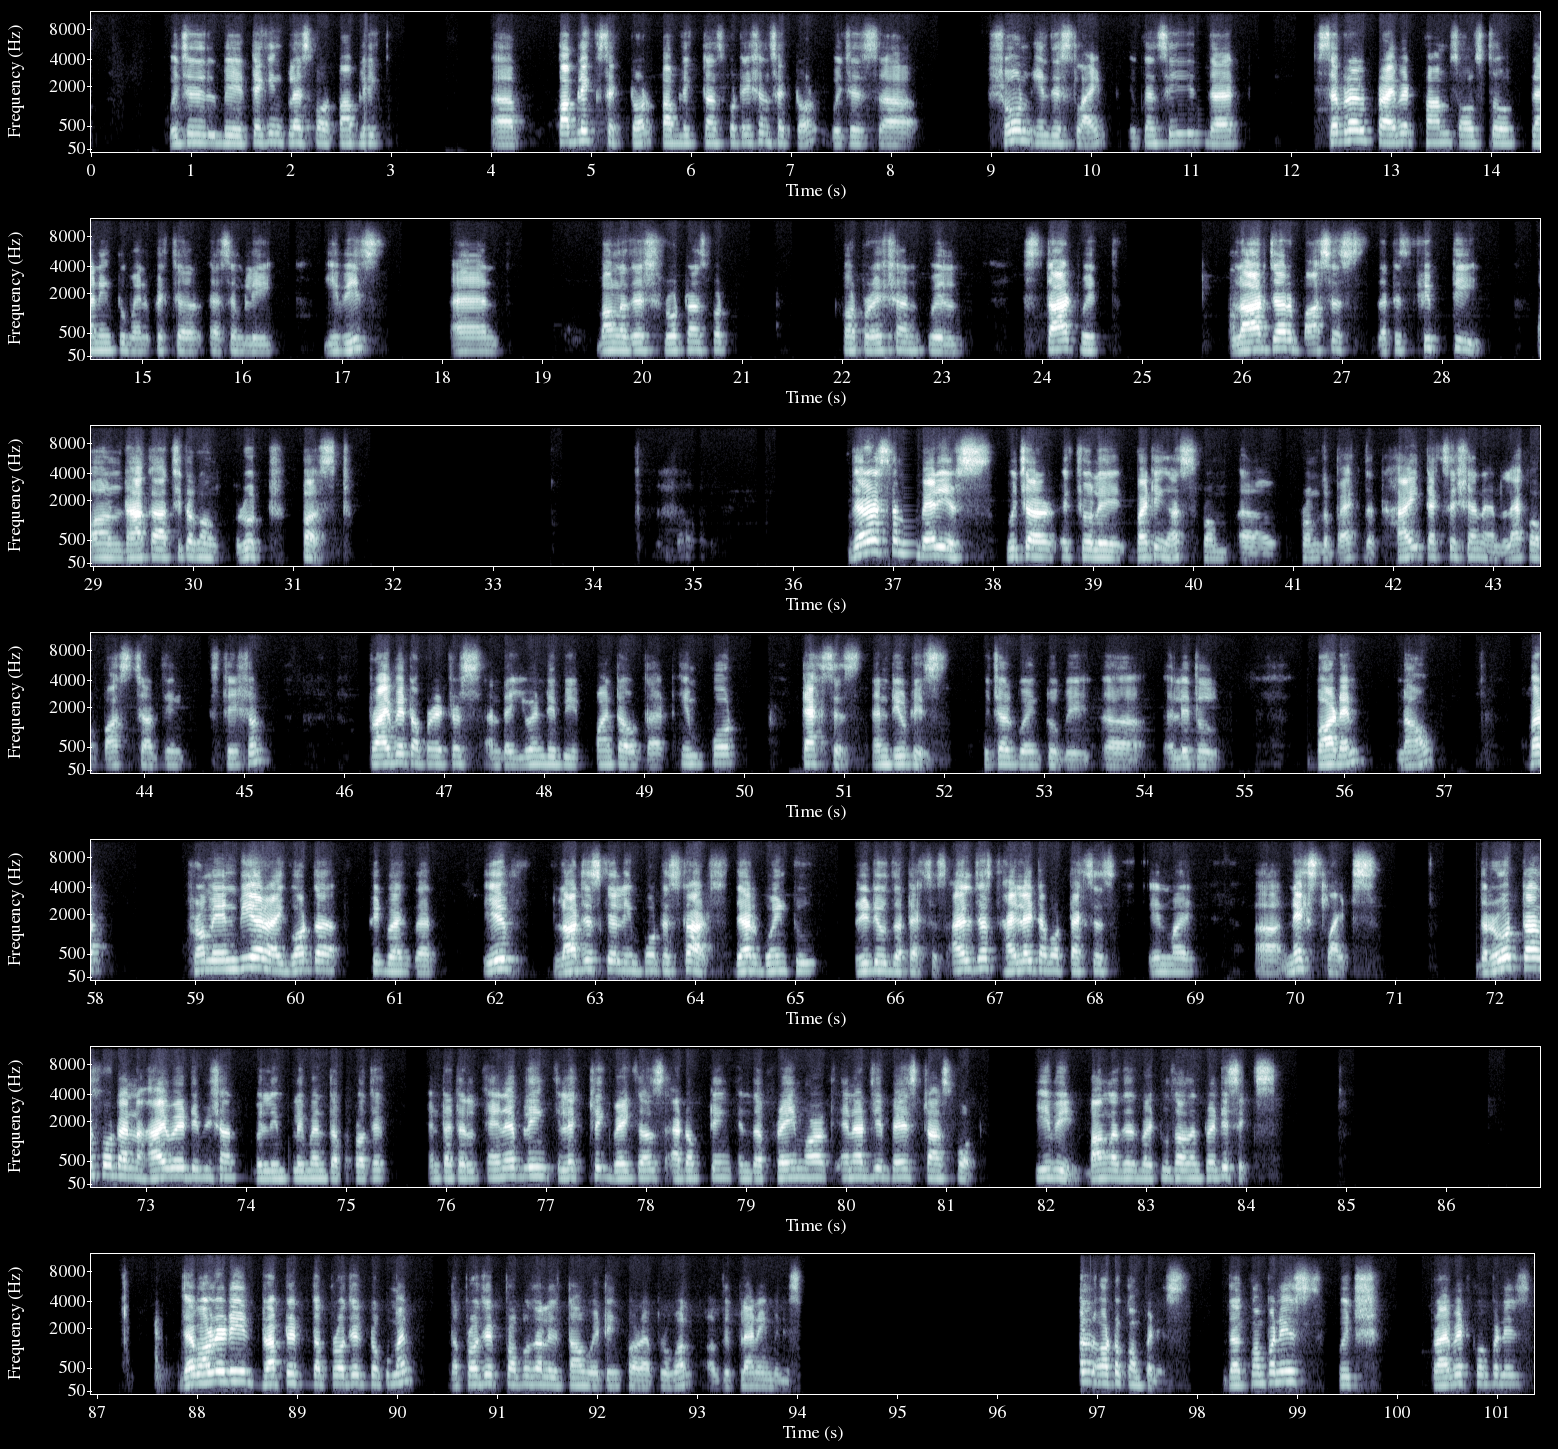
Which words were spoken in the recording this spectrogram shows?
which will be taking place for public public sector, public transportation sector, which is uh, shown in this slide. You can see that several private firms also planning to manufacture assembly EVs and Bangladesh Road Transport Corporation will start with larger buses that is 50 on Dhaka Chittagong route first. There are some barriers which are actually biting us from uh, from the back that high taxation and lack of bus charging station. Private operators and the undb point out that import taxes and duties, which are going to be uh, a little burden now. But from NBR, I got the feedback that if larger scale import starts, they are going to reduce the taxes. I'll just highlight about taxes in my uh, next slides. The Road Transport and Highway Division will implement the project entitled Enabling Electric Vehicles Adopting in the Framework Energy-Based Transport, EV, Bangladesh by 2026. They have already drafted the project document. The project proposal is now waiting for approval of the planning minister. Auto companies, the companies which private companies,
